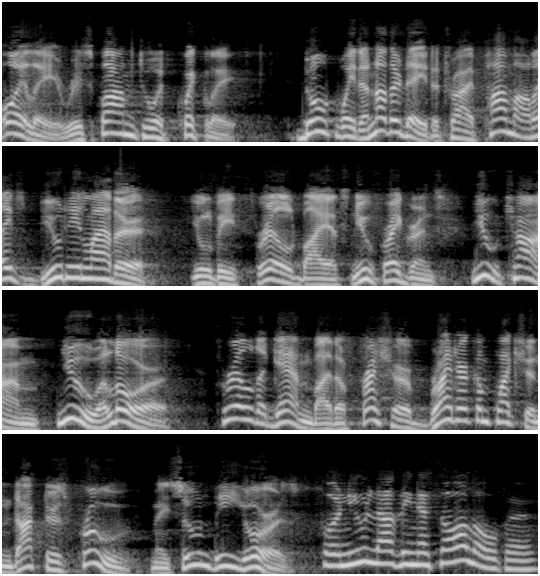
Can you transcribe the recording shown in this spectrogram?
oily, respond to it quickly. Don't wait another day to try Palmolive's Beauty Lather. You'll be thrilled by its new fragrance, new charm, new allure. Thrilled again by the fresher, brighter complexion doctors prove may soon be yours. For new loveliness all over,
